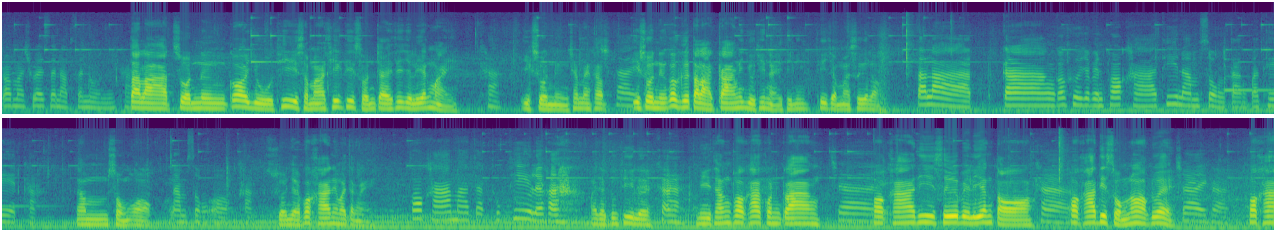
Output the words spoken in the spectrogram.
ก็มาช่วยสนับสนุนค่ะตลาดส่วนหนึ่งก็อยู่ที่สมาชิกที่สนใจที่จะเลี้ยงใหม่ ค่ะ อีกส่วนหนึ่งใช่ไหมครับ ใช่ อีกส่วนหนึ่งก็คือตลาดกลางนี่อยู่ที่ไหนที่นี่ที่จะมาซื้อเราตลาดกลางก็คือจะเป็นพ่อค้าที่นำส่งต่างประเทศค่ะนำส่งออกนำส่งออกค่ะ ส่วนใหญ่พ่อค้านี่มาจากไหน พ่อค้ามาจากทุกที่เลยค่ะ มาจากทุกที่เลย ค่ะ มีทั้งพ่อค้าคนกลาง ใช่พ่อค้าที่ซื้อไปเลี้ยงต่อ ค่ะพ่อค้าที่ส่งนอกด้วย ใช่ค่ะ พ่อค้า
